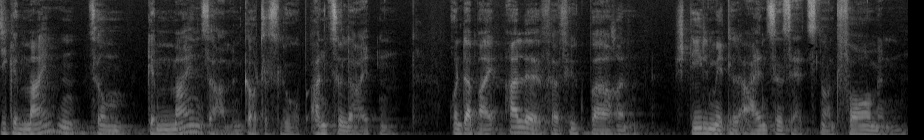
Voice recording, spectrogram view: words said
die Gemeinden zum gemeinsamen Gotteslob anzuleiten und dabei alle verfügbaren Stilmittel einzusetzen und formen.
